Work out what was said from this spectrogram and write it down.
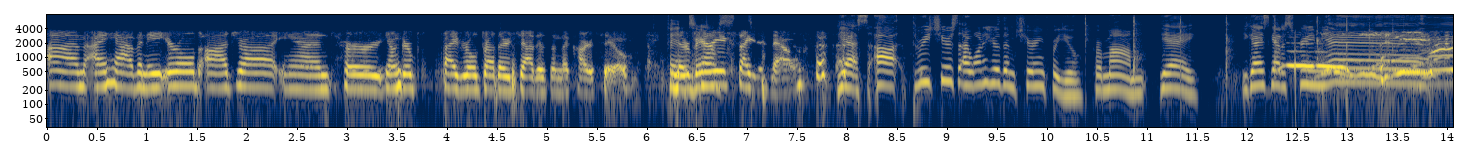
Um, I have an eight-year-old Audra and her younger five-year-old brother Jed is in the car too. They're very excited now. Yes. Uh, three cheers. I want to hear them cheering for you, for mom. Yay. You guys got to scream, yay!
